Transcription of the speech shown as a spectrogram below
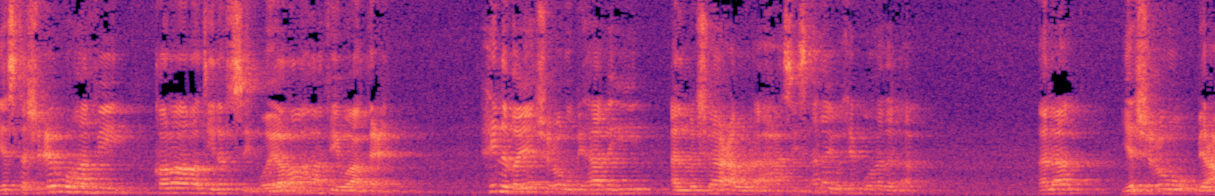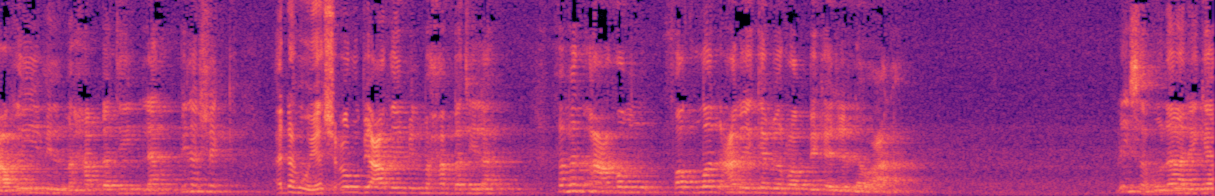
يستشعرها في قرارة نفسه ويراها في واقعه. حينما يشعر بهذه المشاعر والأحاسيس ألا يحب هذا الأب؟ ألا يشعر بعظيم المحبة له؟ بلا شك أنه يشعر بعظيم المحبة له. فمن أعظم فضلا عليك من ربك جل وعلا؟ ليس هنالك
